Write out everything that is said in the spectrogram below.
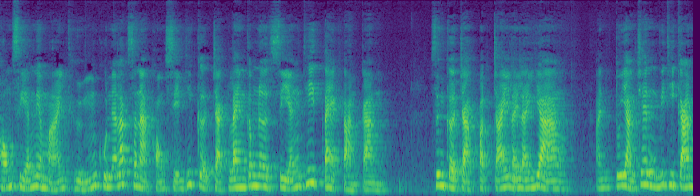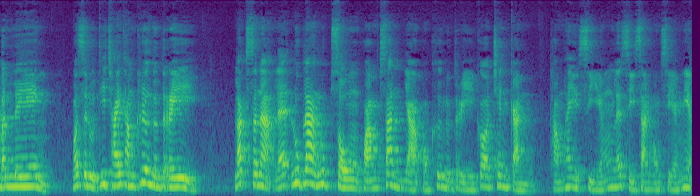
ของเสียงเนี่ยหมายถึงคุณลักษณะของเสียงที่เกิดจากแหล่งกำเนิดเสียงที่แตกต่างกัน ซึ่งเกิดจากปัจจัยหลาย ๆ อย่าง ตัวอย่างเช่น วิธีการบรรเลง วัสดุที่ใช้ทำเครื่องดนตรี ลักษณะและรูปร่างรูปทรงความสั้นยาวของเครื่องดนตรีก็เช่นกันทำให้เสียงและสีสันของเสียงเนี่ย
